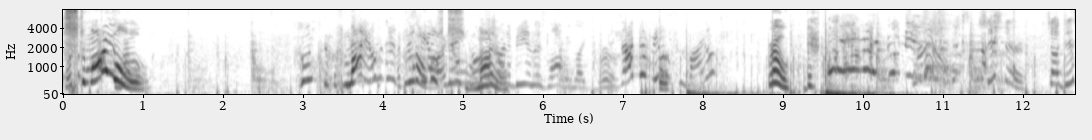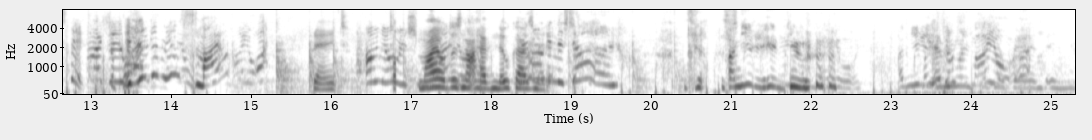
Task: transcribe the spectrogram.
Smile. Who's the smile? I so. Who's I think Joe's Smile? trying to be in this lobby, like, bro. that the real smile? Bro, Oh my goodness! Sister, so distant. Oh is it the real smile? it ain't. Oh no, it's Smile does not have no cosmetics. I muted him too. I muted everyone Smile, your fans and you,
